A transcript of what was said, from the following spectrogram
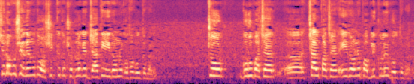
সেটা অবশ্যই এদের মতো অশিক্ষিত ছোট লোকের জাতি এই ধরনের কথা বলতে পারে। চোর, গরু পাচার চাল পাচার, এই ধরনের পাবলিকগুলোই বলতে পারে।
